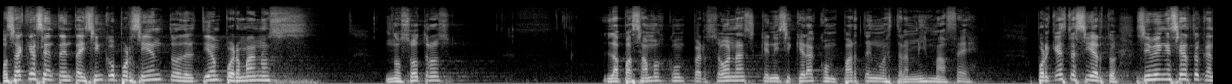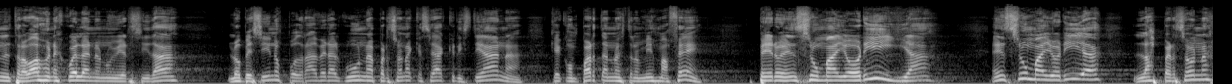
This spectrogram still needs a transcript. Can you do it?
O sea que el 75% del tiempo, hermanos, nosotros la pasamos con personas que ni siquiera comparten nuestra misma fe. Porque esto es cierto. Si bien es cierto que en el trabajo, en la escuela, en la universidad, los vecinos podrá haber alguna persona que sea cristiana, que comparta nuestra misma fe. Pero en su mayoría, en su mayoría, las personas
